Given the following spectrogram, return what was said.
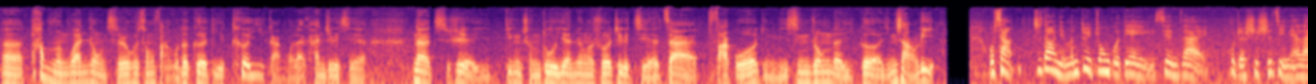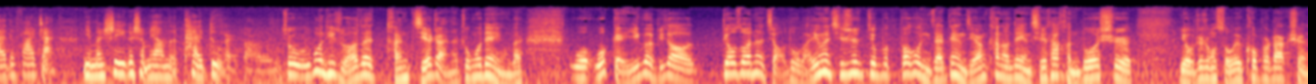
呃，大部分观众其实会从法国的各地特意赶过来看这个节，那其实也一定程度验证了说这个节在法国影迷心中的一个影响力。我想知道你们对中国电影现在或者是十几年来的发展，你们是一个什么样的态度？太大了，就问题主要在谈节展的中国电影呗。我我给一个比较。刁钻的角度吧，因为其实就不包括你在电影节上看到电影，其实它很多是有这种所谓 co-production，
